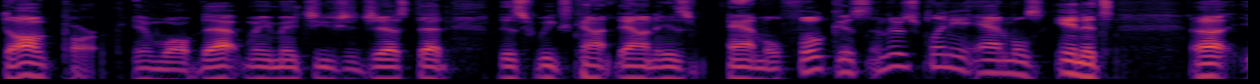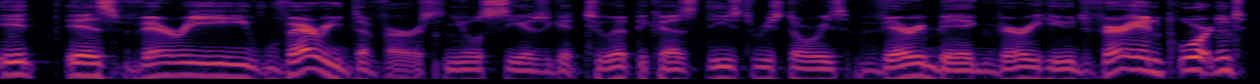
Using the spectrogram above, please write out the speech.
dog park. And while that may make you suggest that this week's countdown is animal focused, and there's plenty of animals in it, uh, it is very, very diverse. And you'll see as we get to it because these three stories, very big, very huge, very important,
